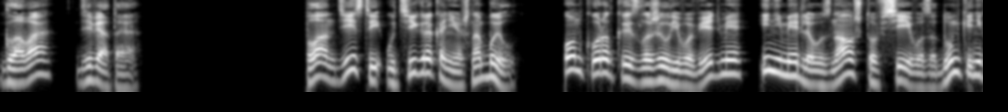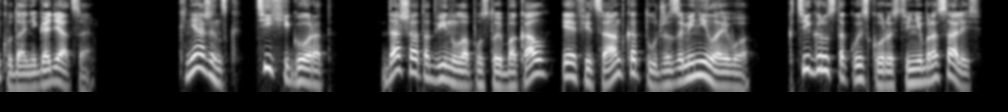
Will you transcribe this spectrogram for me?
Глава 9. План действий у тигра, конечно, был. Он коротко изложил его ведьме и немедля узнал, что все его задумки никуда не годятся. Княжинск – тихий город. Даша отодвинула пустой бокал, и официантка тут же заменила его. К тигру с такой скоростью не бросались.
